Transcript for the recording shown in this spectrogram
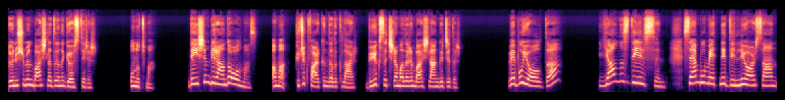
dönüşümün başladığını gösterir. Unutma. Değişim bir anda olmaz ama küçük farkındalıklar büyük sıçramaların başlangıcıdır. Ve bu yolda yalnız değilsin. Sen bu metni dinliyorsan,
